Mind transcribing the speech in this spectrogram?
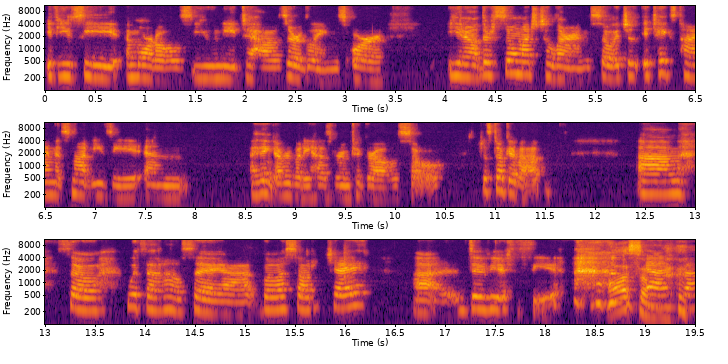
if you see immortals, you need to have zerglings or, you know, there's so much to learn. So it just, it takes time. It's not easy. And I think everybody has room to grow. So just don't give up. Um, so with that, I'll say, uh, boa sorte, uh, divirsi. Awesome. and, uh,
